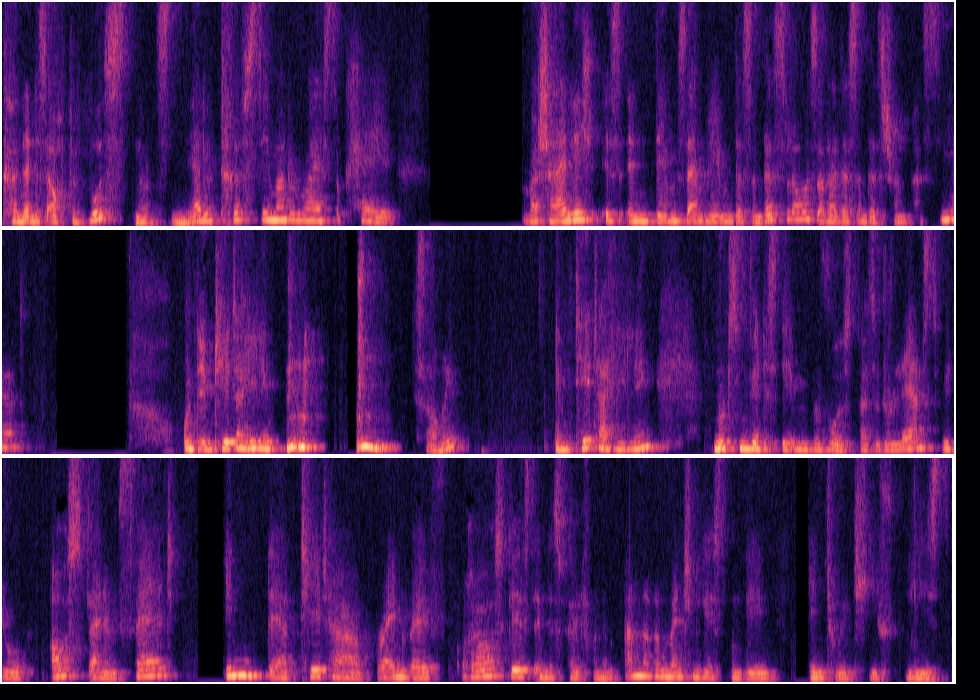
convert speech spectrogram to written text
können das auch bewusst nutzen. Ja, du triffst jemanden und weißt, okay, wahrscheinlich ist in dem seinem Leben das und das los oder das und das schon passiert. Und im Theta Healing, sorry, im Theta Healing nutzen wir das eben bewusst. Also du lernst, wie du aus deinem Feld in der Theta Brainwave rausgehst, in das Feld von einem anderen Menschen gehst und den intuitiv liest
